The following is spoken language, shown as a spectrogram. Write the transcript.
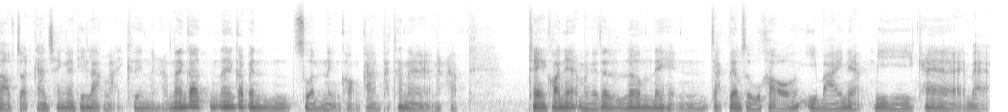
ตอบโจทย์การใช้งานที่หลากหลายขึ้นนะครับ นั่นก็นั่นก็เป็นส่วนหนึ่งของการพัฒนานะครับเทรนข้อนี้มันก็จะเริ่มได้เห็นจากเดิมเสือภูเขา e-bike เนี่ยมีแค่แบบ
